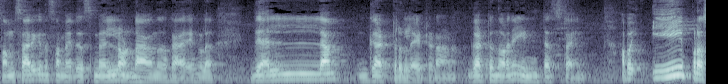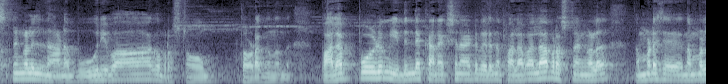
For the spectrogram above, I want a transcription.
സംസാരിക്കുന്ന സമയത്ത് സ്മെല്ലുണ്ടാകുന്ന കാര്യങ്ങൾ ഇതെല്ലാം ഗട്ട് റിലേറ്റഡ് ആണ്. ഗട്ട് എന്ന് പറഞ്ഞാൽ ഇന്റസ്റ്റൈൻ അപ്പോൾ ഈ പ്രശ്നങ്ങളിൽ നിന്നാണ് ഭൂരിഭാഗം പ്രശ്നവും തുടങ്ങുന്നത്. പലപ്പോഴും ഇതിന്റെ കണക്ഷനായിട്ട് വരുന്ന പല പല പ്രശ്നങ്ങൾ നമ്മുടെ നമ്മൾ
